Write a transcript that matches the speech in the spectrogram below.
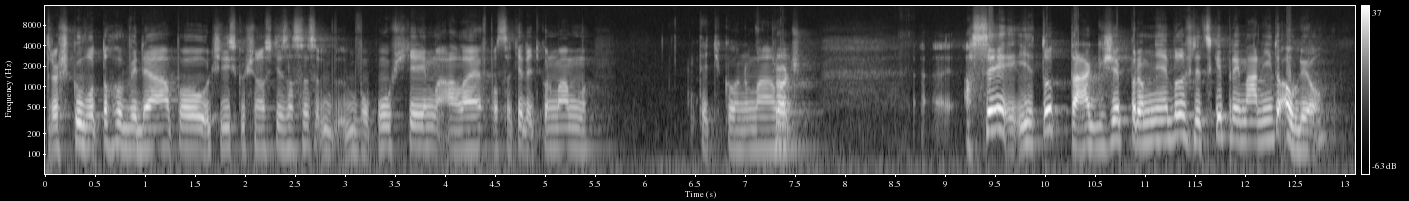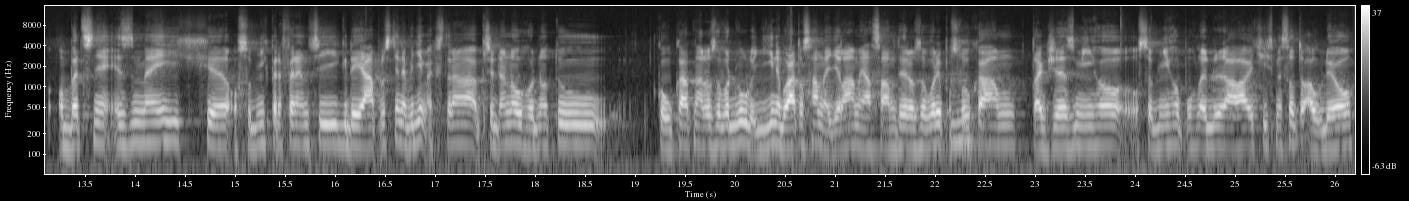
trošku od toho videa po určitý zkušenosti zase opouštím, ale v podstatě teď mám... Teďkon mám... Proč? Asi je to tak, že pro mě byl vždycky primární to audio, obecně i z mých eh, osobních preferencí, kdy já prostě nevidím extra přidanou hodnotu koukat na rozhovor dvou lidí, nebo já to sám nedělám, já sám ty rozhovory poslouchám, hmm. takže z mýho osobního pohledu dává větší smysl to audio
